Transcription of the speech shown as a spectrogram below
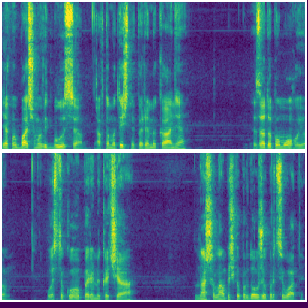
Як ми бачимо, відбулося автоматичне перемикання за допомогою ось такого перемикача. Наша лампочка продовжує працювати.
